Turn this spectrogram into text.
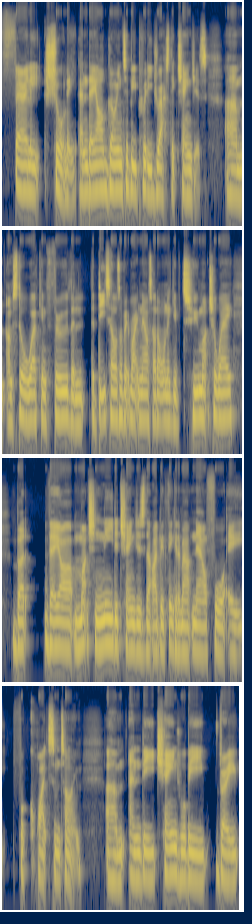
fairly shortly, and they are going to be pretty drastic changes. Um, I'm still working through the the details of it right now, so I don't want to give too much away. But they are much needed changes that I've been thinking about now for a for quite some time, um, and the change will be very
